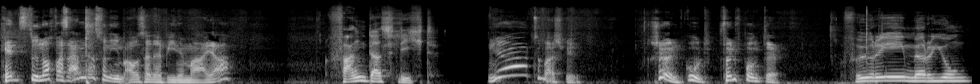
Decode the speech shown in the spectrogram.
Kennst du noch was anderes von ihm außer der Biene Maya? Fang das Licht. Ja, zum Beispiel. Schön, gut. Fünf Punkte. Führi Merjung.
